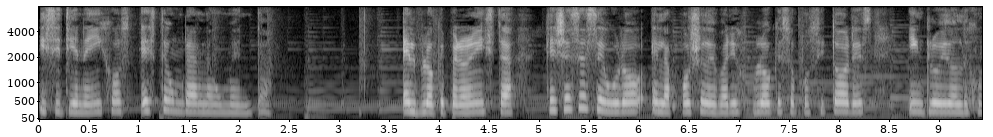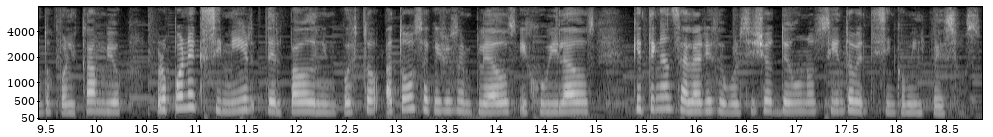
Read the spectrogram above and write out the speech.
y si tiene hijos este umbral aumenta. El bloque peronista, que ya se aseguró el apoyo de varios bloques opositores, incluido el de Juntos por el Cambio, propone eximir del pago del impuesto a todos aquellos empleados y jubilados que tengan salarios de bolsillo de unos 125 mil pesos.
